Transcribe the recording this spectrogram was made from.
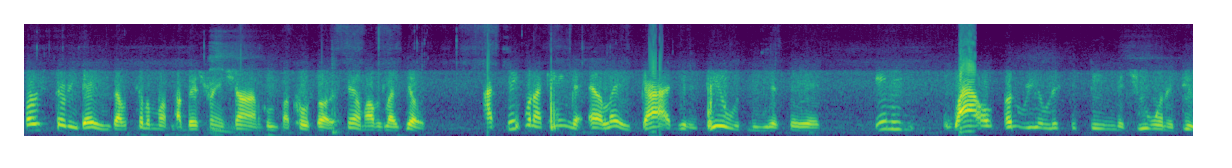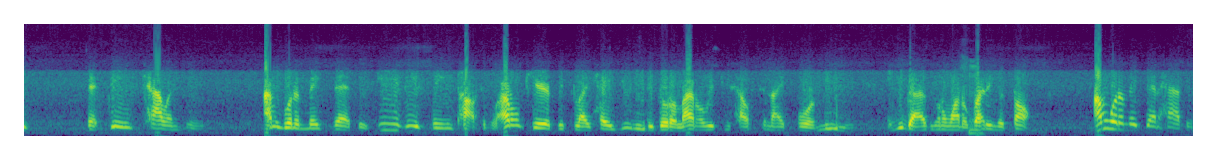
first 30 days, I was telling my, my best friend Sean, who's my co-star of the film, I was like, yo, I think when I came to LA, God did a deal with me that said, any wild, unrealistic thing that you want to do that seems challenging, I'm going to make that the easiest thing possible. I don't care if it's like, hey, you need to go to Lionel Richie's house tonight for a meeting, and you guys are going to want to writing a song. I'm going to make that happen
